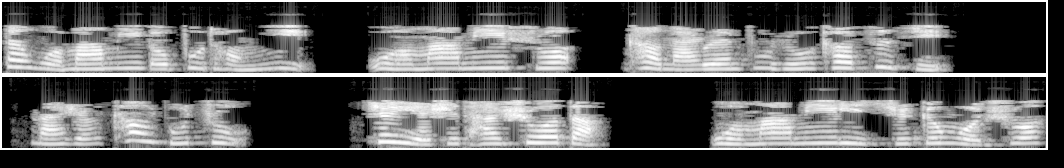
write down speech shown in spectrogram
但我妈咪都不同意。我妈咪说，靠男人不如靠自己，男人靠不住。这也是他说的。我妈咪一直跟我说，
